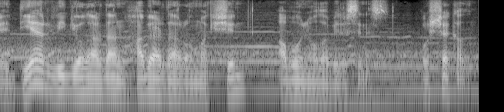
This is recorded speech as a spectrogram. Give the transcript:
ve diğer videolardan haberdar olmak için abone olabilirsiniz. Hoşça kalın.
